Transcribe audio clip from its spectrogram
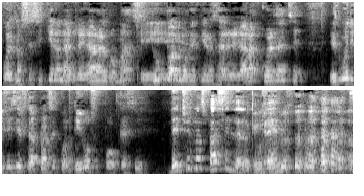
Pues no sé si quieran agregar algo más. Eh, Tú, Pablo, ¿qué quieres agregar? Acuérdense, es muy difícil tatuarse contigo, supongo que sí. De hecho, es más fácil de lo que creen.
